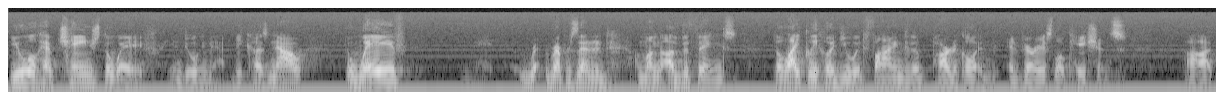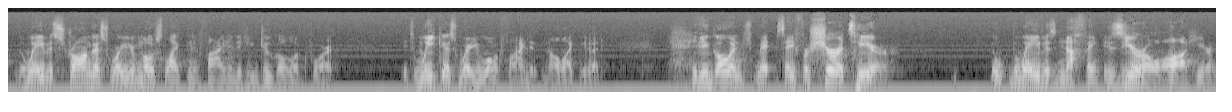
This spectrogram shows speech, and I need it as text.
you will have changed the wave in doing that because now the wave re represented, among other things, the likelihood you would find the particle at, at various locations. Uh, the wave is strongest where you're most likely to find it if you do go look for it. It's weakest where you won't find it in all likelihood. If you go and say for sure it's here, the, the wave is nothing, is zero all out here.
